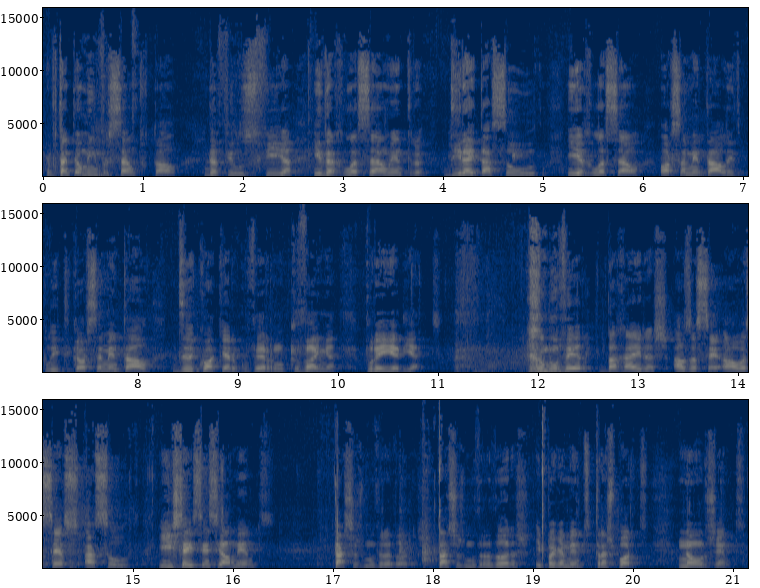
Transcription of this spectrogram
E, portanto, é uma inversão total da filosofia e da relação entre direito à saúde e a relação orçamental e de política orçamental de qualquer governo que venha por aí adiante. Remover barreiras ao acesso à saúde. E isto é essencialmente taxas moderadoras. Taxas moderadoras e pagamento de transporte não urgente.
